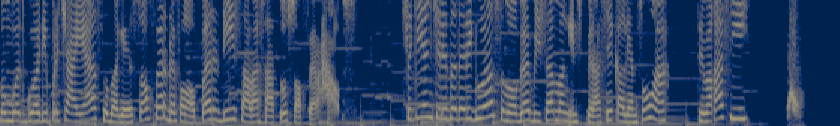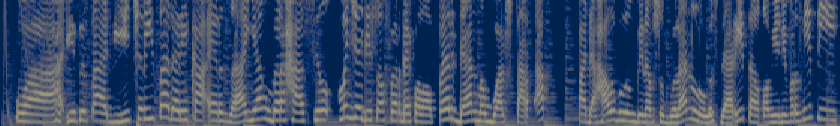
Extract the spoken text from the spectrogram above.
membuat gue dipercaya sebagai software developer di salah satu software house. Sekian cerita dari gue, semoga bisa menginspirasi kalian semua. Terima kasih. Wah, itu tadi cerita dari Kak Erza yang berhasil menjadi software developer dan membuat startup padahal belum genap sebulan lulus dari Telkom University.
